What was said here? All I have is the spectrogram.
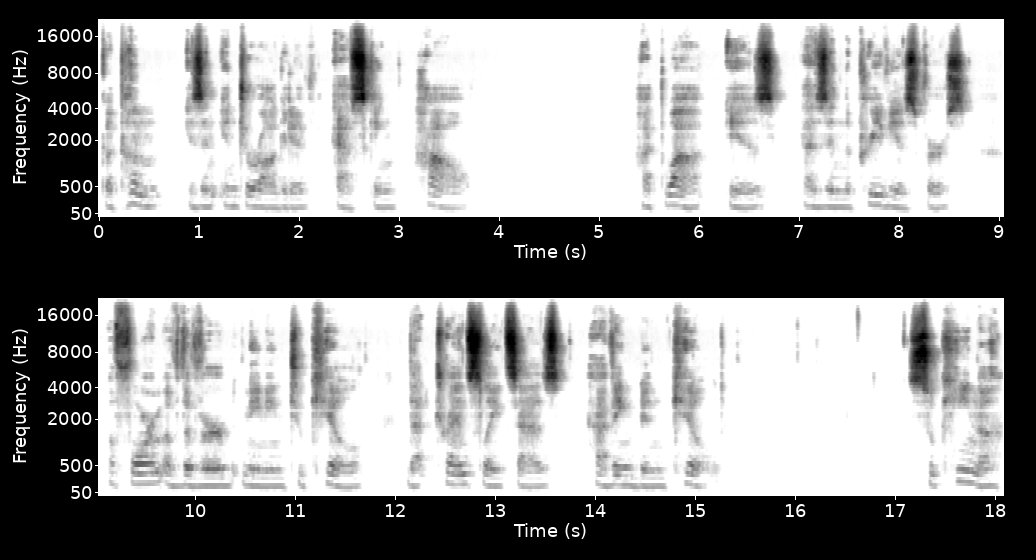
Katham is an interrogative asking how. Hatwa is, as in the previous verse, a form of the verb meaning to kill that translates as having been killed. Sukhina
